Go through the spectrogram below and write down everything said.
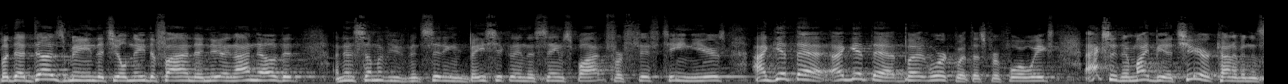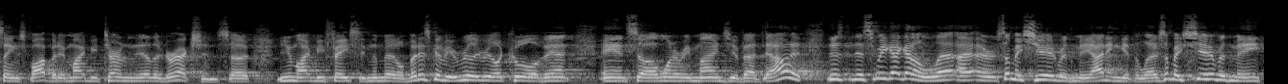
But that does mean that you'll need to find a new, and I know that, I know some of you have been sitting basically in the same spot for 15 years. I get that. I get that. But work with us for four weeks. Actually, there might be a chair kind of in the same spot, but it might be turned in the other direction. So you might be facing the middle, but it's going to be a really, really cool event. And so I want to remind you about that. I want to, this, this week I got a letter, or somebody shared with me, I didn't get the letter, somebody shared with me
